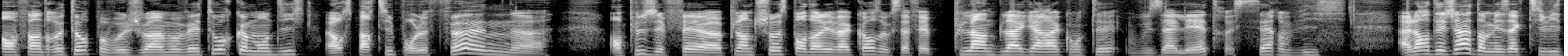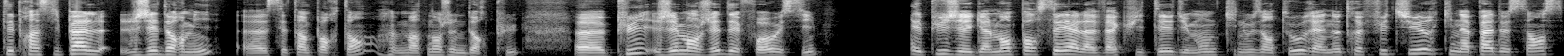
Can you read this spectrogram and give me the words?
enfin de retour pour vous jouer un mauvais tour comme on dit. Alors c'est parti pour le fun en plus, j'ai fait euh, plein de choses pendant les vacances, donc ça fait plein de blagues à raconter. Vous allez être servis. Alors déjà, dans mes activités principales, j'ai dormi. Euh, c'est important. Maintenant, je ne dors plus. Euh, puis, j'ai mangé des fois aussi. Et puis, j'ai également pensé à la vacuité du monde qui nous entoure et à notre futur qui n'a pas de sens.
